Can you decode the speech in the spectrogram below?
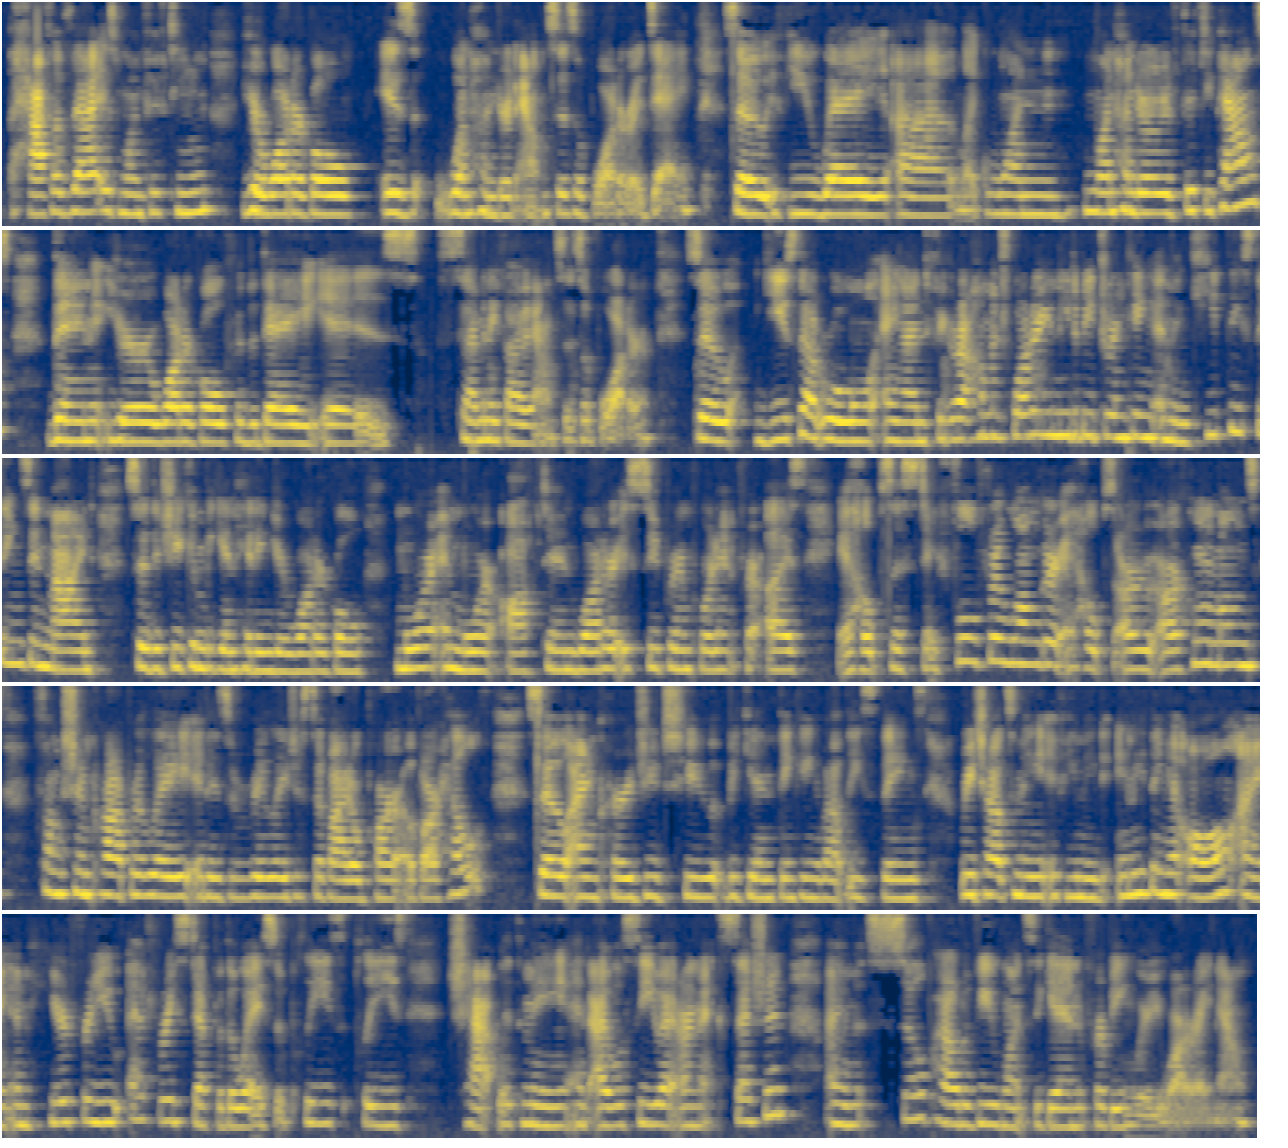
half of that is 115, your water goal is 100 ounces of water a day. So if you weigh uh, like one 150 pounds, then your water goal for the day is 75 ounces of water. So use that rule and figure out how much water you need to be drinking and then keep these things in mind so that you can begin hitting your water goal more and more often. Water is super important for us. It helps us stay full for longer. It helps our, our hormones function properly. It is really just a vital part of our health. So I encourage you to begin thinking about these things. Reach out to me if you need anything at all. I am here for you every step of the way. So please, please chat with me and I will see you at our next session. I am so proud of you once again for being where you are right now.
